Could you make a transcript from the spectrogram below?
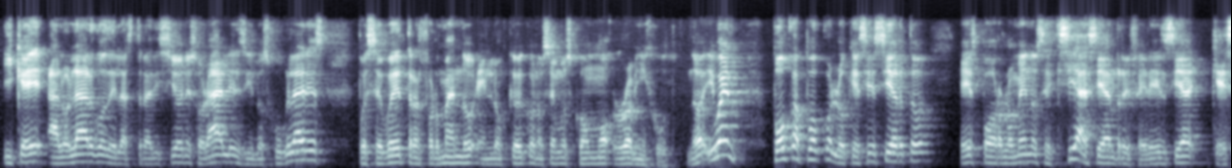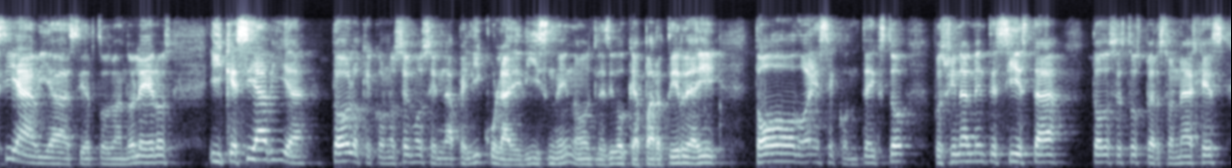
y que a lo largo de las tradiciones orales y los juglares, pues se fue transformando en lo que hoy conocemos como Robin Hood, ¿no? Y bueno, poco a poco lo que sí es cierto es por lo menos que sí hacían referencia, que sí había ciertos bandoleros y que sí había todo lo que conocemos en la película de Disney, ¿no? Les digo que a partir de ahí todo ese contexto, pues finalmente sí está todos estos personajes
